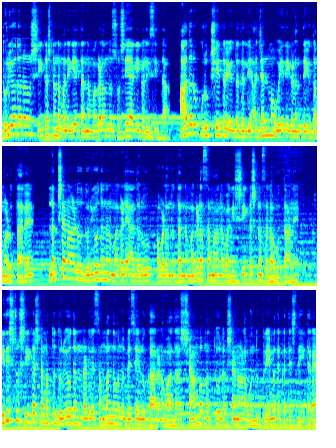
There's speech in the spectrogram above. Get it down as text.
ದುರ್ಯೋಧನನು ಶ್ರೀಕೃಷ್ಣನ ಮನೆಗೆ ತನ್ನ ಮಗಳನ್ನು ಸೊಸೆಯಾಗಿ ಕಳಿಸಿದ್ದ. ಆದರೂ ಕುರುಕ್ಷೇತ್ರ ಯುದ್ಧದಲ್ಲಿ ಅಜನ್ಮ ವೈರಿಗಳಂತೆ ಯುದ್ಧ ಮಾಡುತ್ತಾರೆ. ಲಕ್ಷಣಾಳು ದುರ್ಯೋಧನನ ಮಗಳೇ ಆದರೂ ಅವಳನ್ನು ತನ್ನ ಮಗಳ ಸಮಾನವಾಗಿ ಶ್ರೀಕೃಷ್ಣ ಸಲಹುತ್ತಾನೆ. ಇದಿಷ್ಟು ಶ್ರೀಕೃಷ್ಣ ಮತ್ತು ದುರ್ಯೋಧನ ನಡುವೆ ಸಂಬಂಧವನ್ನು ಬೆಸೆಯಲು ಕಾರಣವಾದ ಶಾಂಬ ಮತ್ತು ಲಕ್ಷಣಾಳ ಒಂದು ಪ್ರೇಮದ ಕತೆ ಸ್ನೇಹಿತರೆ.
